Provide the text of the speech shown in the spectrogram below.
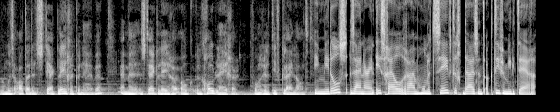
We moeten altijd een sterk leger kunnen hebben. En met een sterk leger ook een groot leger voor een relatief klein land. Inmiddels zijn er in Israël ruim 170.000 actieve militairen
